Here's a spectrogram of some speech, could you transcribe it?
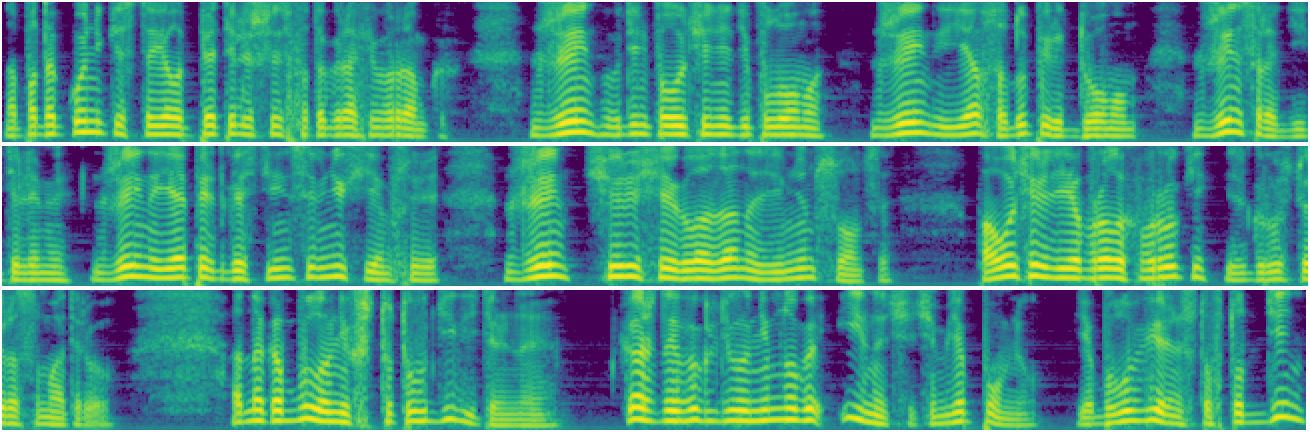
На подоконнике стояло пять или шесть фотографий в рамках. Джейн в день получения диплома, Джейн и я в саду перед домом, Джейн с родителями, Джейн и я перед гостиницей в Нью-Хемпшире, Джейн, щурящие глаза на зимнем солнце. По очереди я брал их в руки и с грустью рассматривал. Однако было в них что-то удивительное. Каждая выглядела немного иначе, чем я помнил. Я был уверен, что в тот день,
